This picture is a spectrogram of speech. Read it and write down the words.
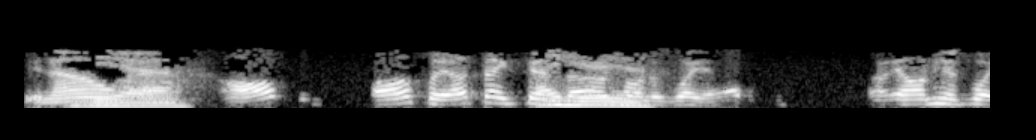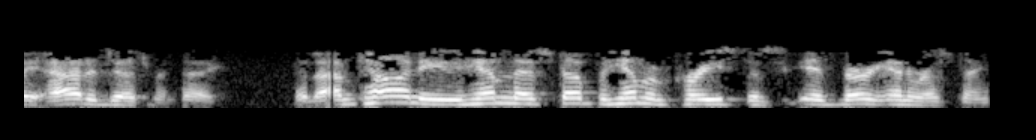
you know, Yeah. honestly, I think Finn Balor's on his way out, on his way out of Judgment Day. But I'm telling you, him that stuff with him and Priest is is very interesting.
